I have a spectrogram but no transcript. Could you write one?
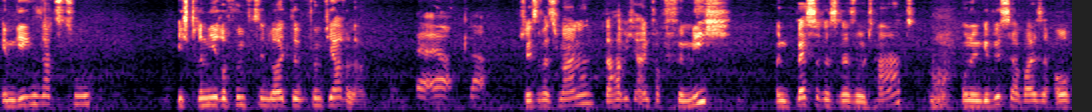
im Gegensatz zu, ich trainiere 15 Leute fünf Jahre lang. ja, ja, klar. Verstehst du, was ich meine? Da habe ich einfach für mich ein besseres Resultat und in gewisser Weise auch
